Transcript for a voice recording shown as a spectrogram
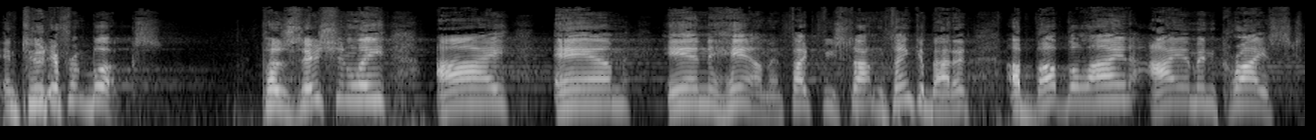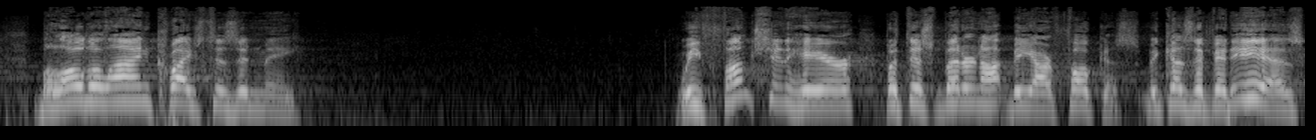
in two different books. Positionally, I am in Him. In fact, if you stop and think about it, above the line, I am in Christ. Below the line, Christ is in me. We function here, but this better not be our focus. Because if it is,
